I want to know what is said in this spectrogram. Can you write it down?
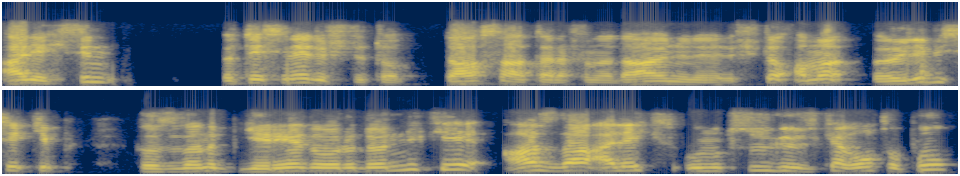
Alex'in ötesine düştü top. Daha sağ tarafına, daha önüne düştü. Ama öyle bir sekip hızlanıp geriye doğru döndü ki az daha Alex umutsuz gözüken o topu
